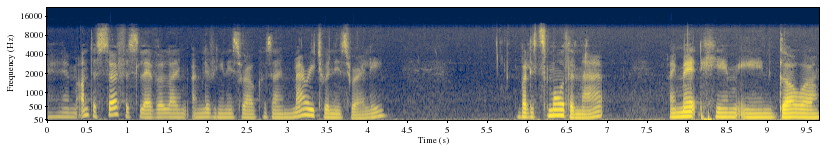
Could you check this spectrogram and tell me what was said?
Um, on the surface level, I'm, I'm living in Israel because I'm married to an Israeli. But it's more than that. I met him in Goa,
